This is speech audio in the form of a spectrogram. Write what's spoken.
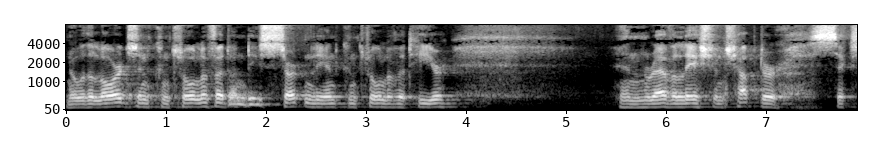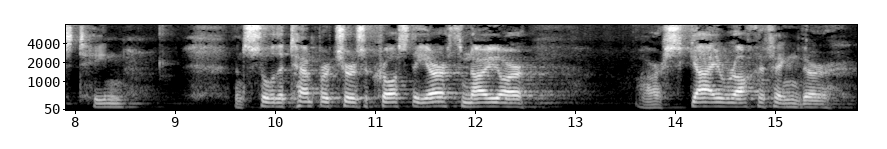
No, the Lord's in control of it, and He's certainly in control of it here in Revelation chapter 16. And so the temperatures across the earth now are, are skyrocketing, they're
